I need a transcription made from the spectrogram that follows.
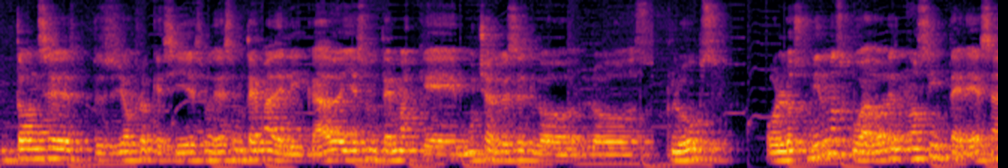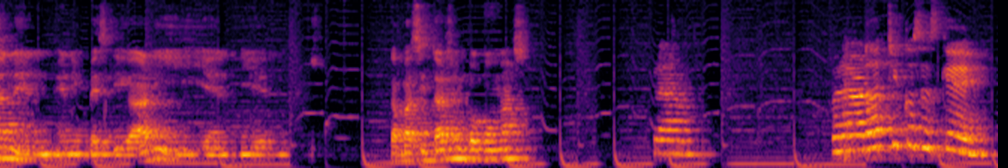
Entonces, pues yo creo que sí, es, es un tema delicado y es un tema que muchas veces los clubs o los mismos jugadores no se interesan en, investigar y en, pues, capacitarse un poco más. Claro. Pues la verdad, chicos, es que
